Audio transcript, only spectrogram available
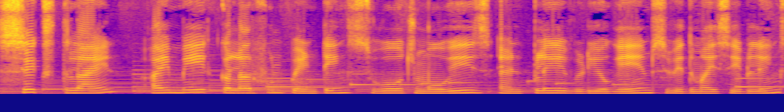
Sixth line I make colorful paintings, watch movies, and play video games with my siblings.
